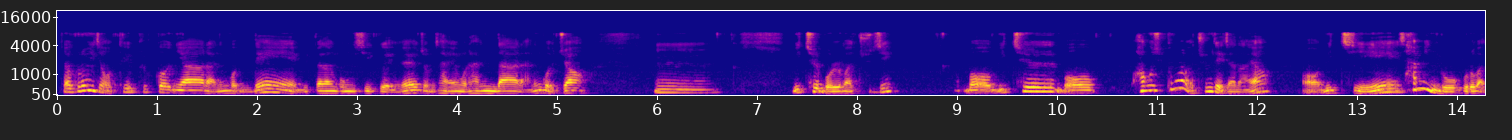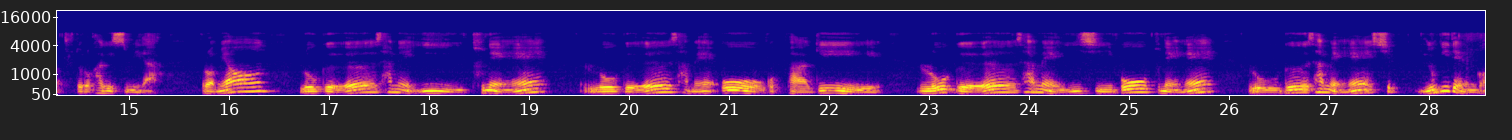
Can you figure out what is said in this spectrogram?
자, 그럼 이제 어떻게 풀 거냐라는 건데 밑변환 공식을 좀 사용을 한다라는 거죠. 음, 밑을 뭘로 맞추지? 뭐 밑을 뭐 하고 싶은 걸 맞추면 되잖아요. 어, 밑이 3인 로그로 맞추도록 하겠습니다. 그러면 로그 3의 2 분의 로그 3의 5 곱하기 로그 3의 25 분의 로그 3의 16이 되는 거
